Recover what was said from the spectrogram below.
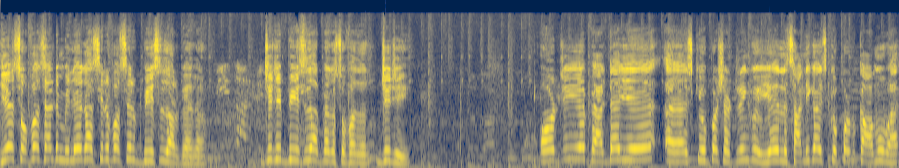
ये सोफ़ा सेट मिलेगा सिर्फ़ और सिर्फ़ बीस हज़ार रुपये का। जी जी, बीस हज़ार रुपये का सोफ़ा जी जी। और जी, ये बेड है, ये इसके ऊपर शटरिंग हुई है, लसानी का इसके ऊपर काम हुआ है।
